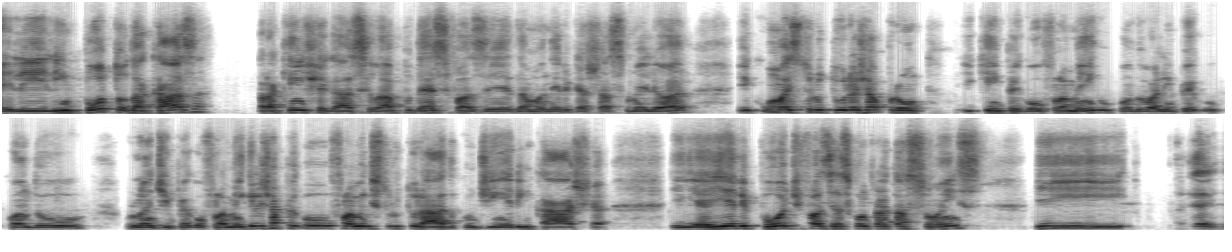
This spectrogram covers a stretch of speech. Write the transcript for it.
ele limpou toda a casa para quem chegasse lá pudesse fazer da maneira que achasse melhor e com uma estrutura já pronta. E quem pegou o Flamengo, quando o Alim pegou, quando o Landim pegou o Flamengo, ele já pegou o Flamengo estruturado, com dinheiro em caixa, e aí ele pôde fazer as contratações e é,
